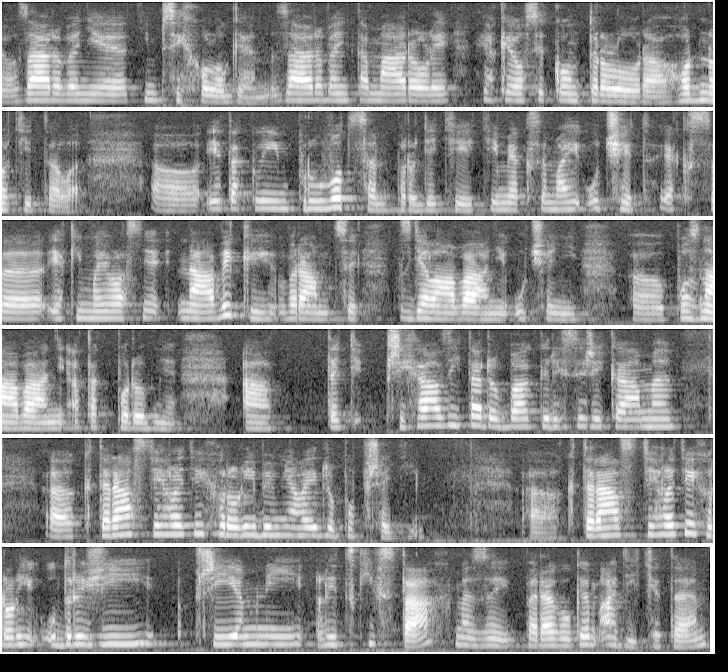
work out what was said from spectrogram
Jo, zároveň je tím psychologem, zároveň tam má roli jakéhosi kontrolora, hodnotitele. Eh, je takovým průvodcem pro děti tím, jak se mají učit, jak se, jaký mají vlastně návyky v rámci vzdělávání, učení, eh, poznávání a tak podobně. A teď přichází ta doba, kdy si říkáme, eh, která z těchto rolí by měla jít do popředí která z těchto rolí udrží příjemný lidský vztah mezi pedagogem a dítětem,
